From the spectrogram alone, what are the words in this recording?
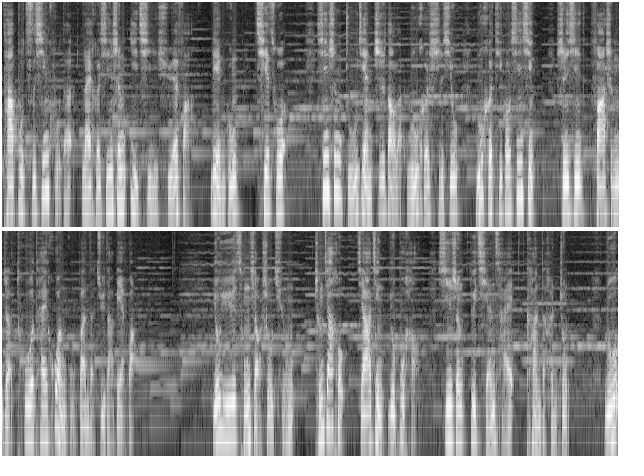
他不辞辛苦地来和新生一起学法、练功、切磋，新生逐渐知道了如何实修，如何提高心性，身心发生着脱胎换骨般的巨大变化。由于从小受穷，成家后家境又不好，新生对钱财看得很重，如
